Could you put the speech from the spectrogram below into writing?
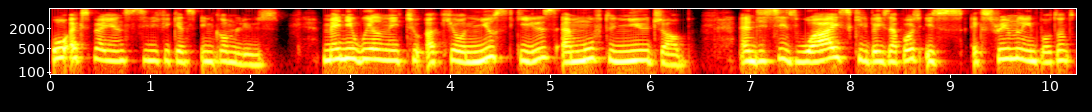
or experienced significant income loss. Many will need to acquire new skills and move to new job. And this is why skill-based approach is extremely important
